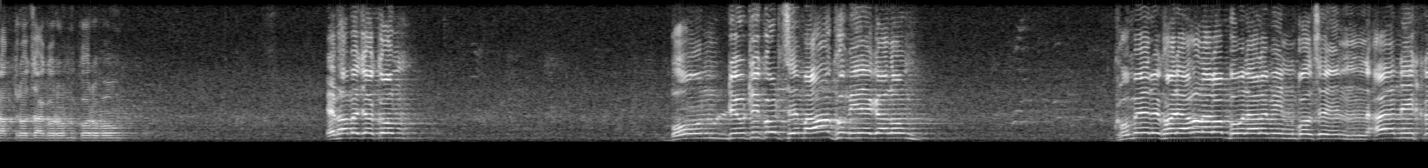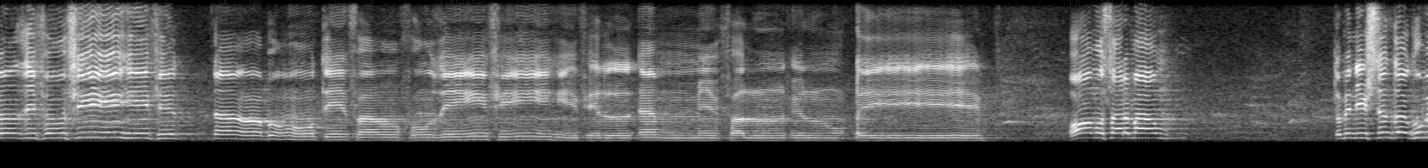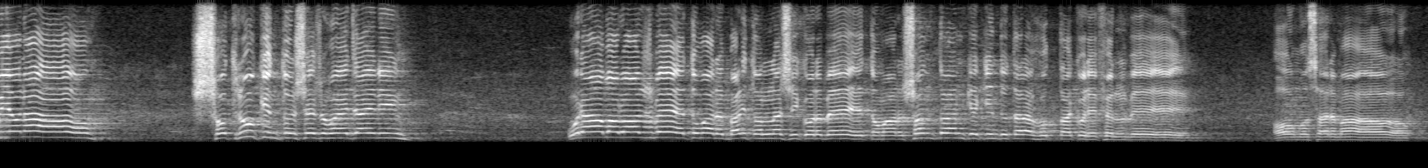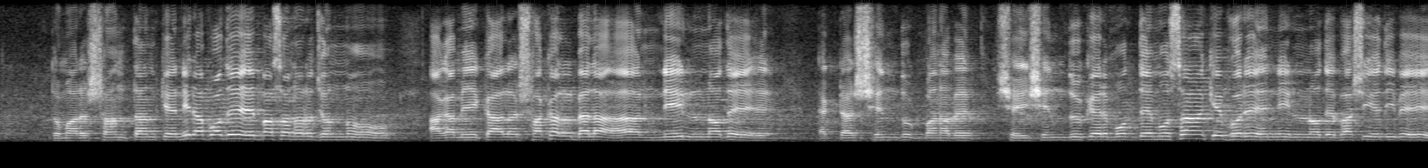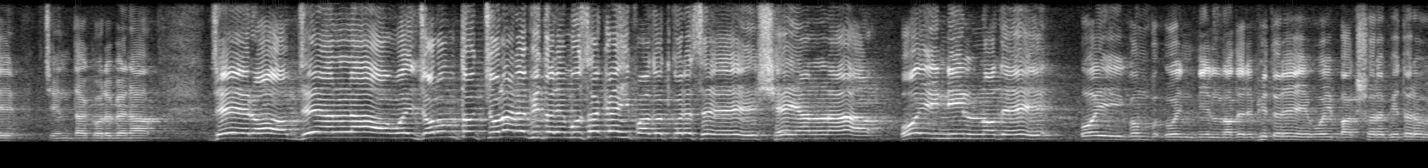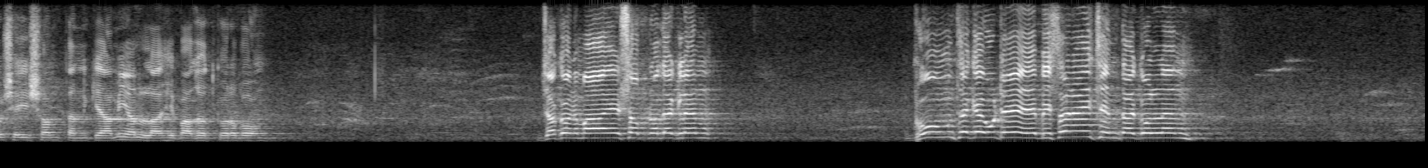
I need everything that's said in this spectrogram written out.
রাত্র জাগরণ করব। এভাবে যখন বোন ডিউটি করছে, মা ঘুমিয়ে গেল। ঘুমের ঘরে আল্লাহ রব্বুল আলামিন বলছেন আনিকযিফু ফাখুযি ফীহি ফিল আম্মি ফাল ইলকি ও মুসারমাম তুমি নিশ্চিন্ত ঘুমিও না। শত্রু কিন্তু শেষ হয়ে যায়নি। ওরা আবারও আসবে, তোমার বাড়ি তল্লাশি করবে, তোমার সন্তানকে কিন্তু তারা হত্যা করে ফেলবে। ও মুসারমা তোমার সন্তানকে নিরাপদে বাঁচানোর জন্য আগামীকাল সকালবেলা নীল নদে একটা সিন্দুক বানাবে। সেই সিন্দুকের মধ্যে মুসাকে ভরে নীল নদে ভাসিয়ে দিবে। চিন্তা করবে না। যে রব, যে আল্লাহ ওই জ্বলন্ত চোলার ভিতরে মুসাকে হিফাজত করেছে, সেই আল্লাহ ওই নীল নদে ওই গম্বু, ওই নীল নদের ভিতরে, ওই বাক্সর ভিতরেও সেই সন্তানকে আমি আল্লাহ হেফাজত করব। যখন মা এ স্বপ্ন দেখলেন, ঘুম থেকে উঠে বিছানায় চিন্তা করলেন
